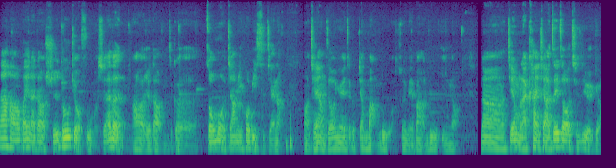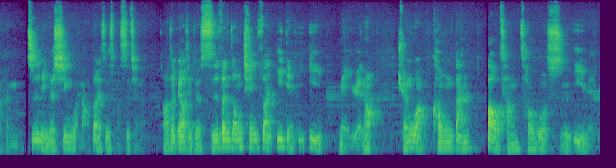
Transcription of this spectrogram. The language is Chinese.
大家好，欢迎来到十突九富，我是 Evan 啊，又到我们这个周末加密货币时间了啊。前两周因为这个比较忙碌啊，所以没办法录音哦。那今天我们来看一下这一周其实有一个很知名的新闻哦，到底是什么事情呢？啊，这标题就是十分钟清算一点一亿美元哦，全网空单爆仓超过十亿美元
